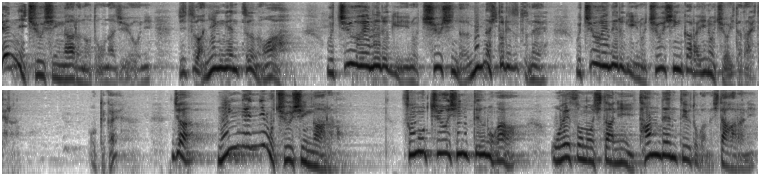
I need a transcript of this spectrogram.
天に中心があるのと同じように、実は人間っていうのは宇宙エネルギーの中心だよ。みんな一人ずつね、宇宙エネルギーの中心から命をいただいてる。OK かい？じゃあ、人間にも中心があるの。その中心っていうのが、おへその下に丹田っていうところね、下腹に。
